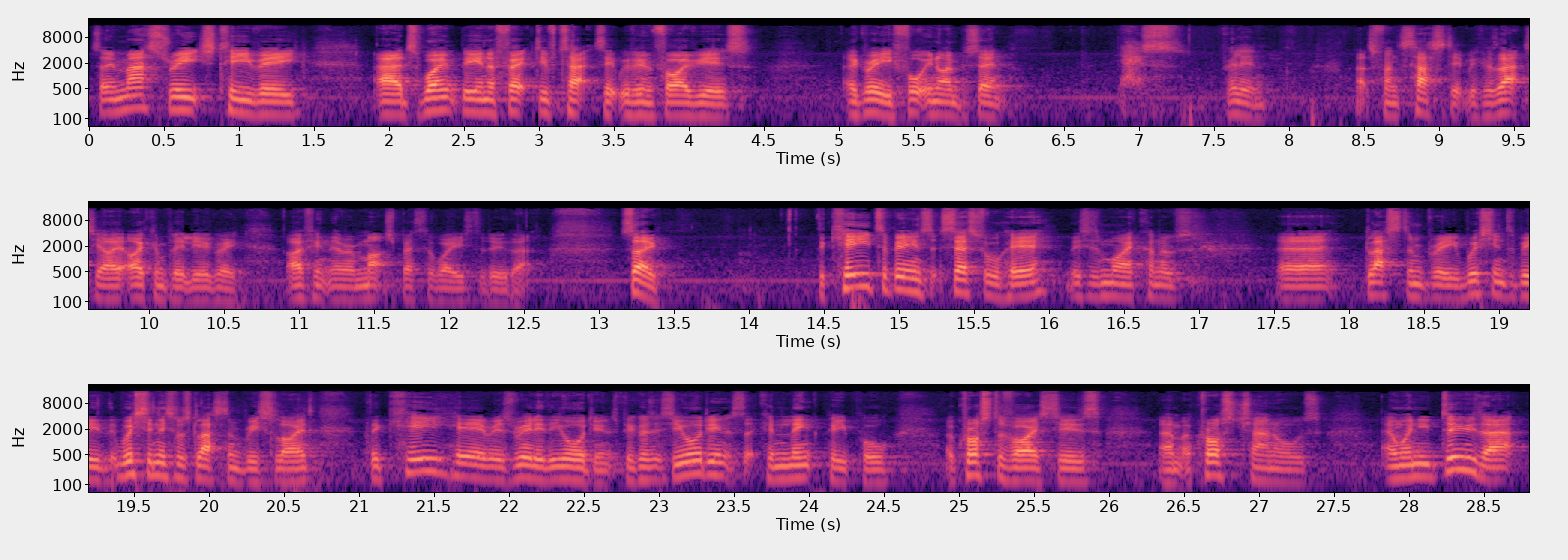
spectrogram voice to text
So, mass reach TV ads won't be an effective tactic within five years. Agree, 49%. Yes, brilliant. That's fantastic because actually I, I completely agree. I think there are much better ways to do that. So, the key to being successful here, this is my kind of uh, Glastonbury, wishing, to be, wishing this was Glastonbury slide. The key here is really the audience because it's the audience that can link people across devices um, across channels. And when you do that,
